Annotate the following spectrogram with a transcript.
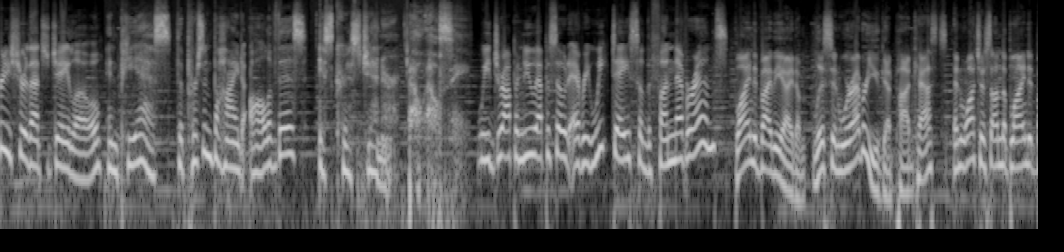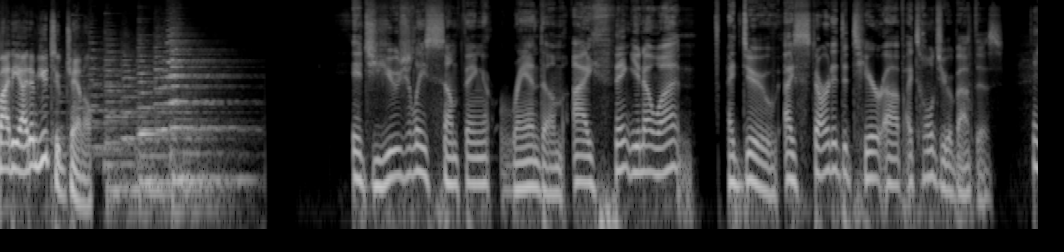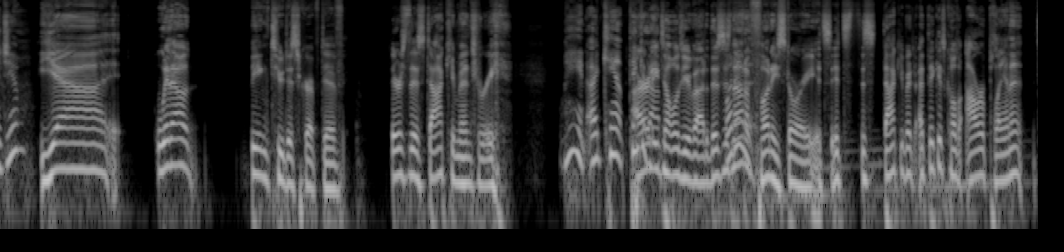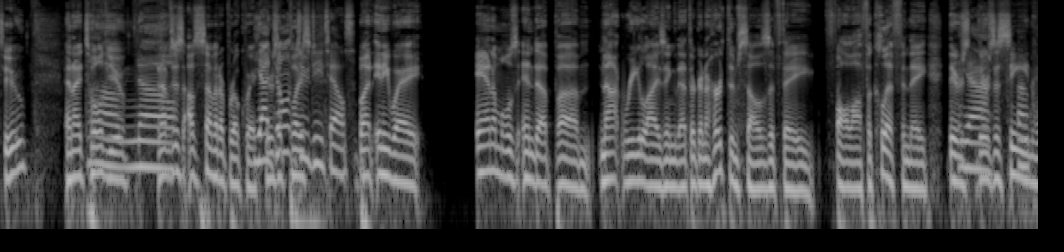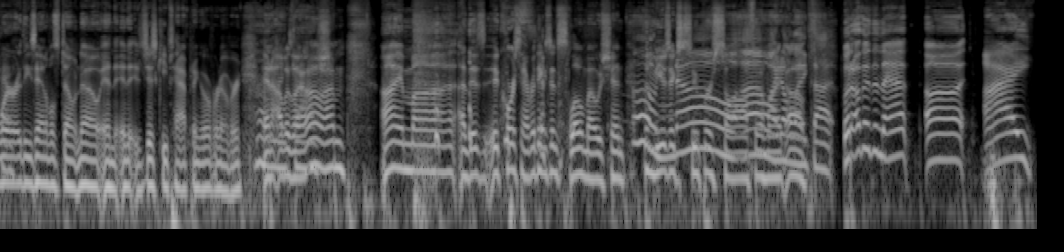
Pretty sure that's J Lo. And P.S. The person behind all of this is Kris Jenner LLC. We drop a new episode every weekday, so the fun never ends. Blinded by the item. Listen wherever you get podcasts, and watch us on the Blinded by the Item YouTube channel. it's usually something random. I think you know what I do. I started to tear up. I told you about this. Did you? Yeah, without being too descriptive, there's this documentary. Wait, I can't think I already told you about it. This is What not is a it? funny story. It's it's this document. I think it's called Our Planet too. And I told Oh, you. no. And I'm just I'll sum it up real quick. Yeah, There's a don't place, do details. But anyway, animals end up um, not realizing that they're going to hurt themselves if they fall off a cliff. And they there's Yeah, there's a scene okay. where these animals don't know, and, and it just keeps happening over and over. Oh and I was like, oh. I'm I'm uh, this, of course everything's in slow motion. the Oh, music's super no. soft. and I'm Oh, I don't oh. like that. But other than that, uh, I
